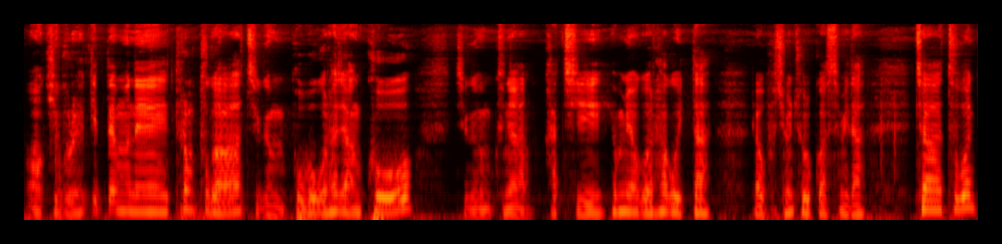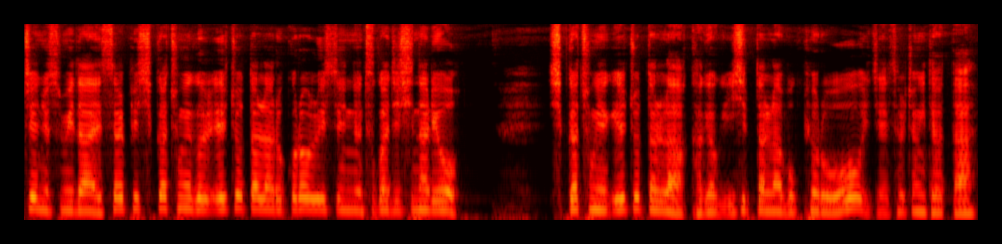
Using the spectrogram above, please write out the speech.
어, 기부를 했기 때문에 트럼프가 지금 보복을 하지 않고 지금 그냥 같이 협력을 하고 있다라고 보시면 좋을 것 같습니다. 자, 두 번째 뉴스입니다. SRP 시가총액을 1조 달러로 끌어올릴 수 있는 두 가지 시나리오. 시가총액 1조 달러, 가격 20달러 목표로 이제 설정이 되었다.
